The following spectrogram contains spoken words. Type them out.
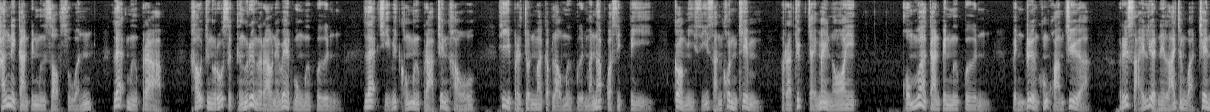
ทั้งในการเป็นมือสอบสวน และมือปราบ เขาจึงรู้สึกถึงเรื่องราวในแวดวงมือปืน และชีวิตของมือปราบเช่นเขา ที่ประจนมากับเหล่ามือปืนมานับกว่าสิบปี ก็มีสีสันข้นเข้ม ระทึกใจไม่น้อย ผมว่าการเป็นมือปืน เป็นเรื่องของความเชื่อ หรือสายเลือดในหลายจังหวัดเช่น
